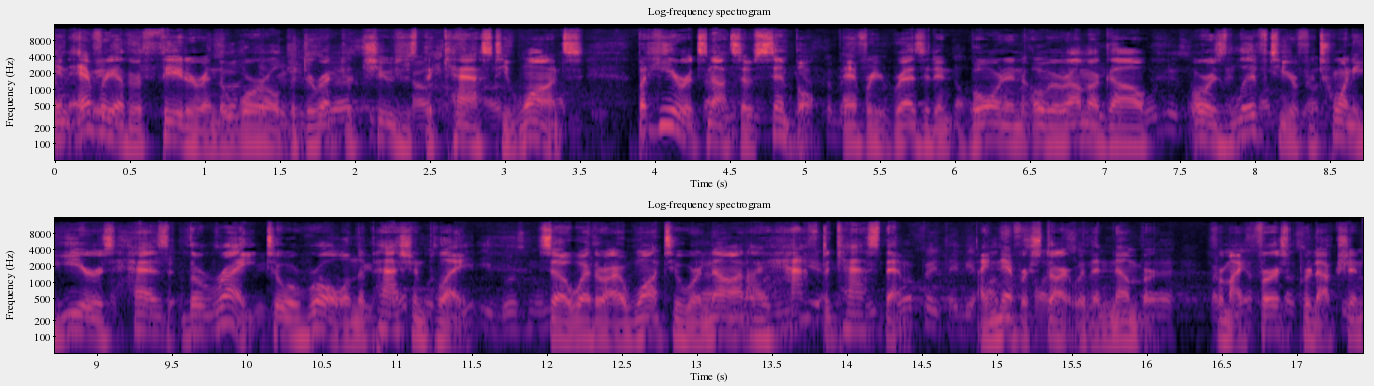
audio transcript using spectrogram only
In every other theater in the world, the director chooses the cast he wants. But here it's not so simple. Every resident born in Oberammergau or has lived here for 20 years has the right to a role in the Passion Play. So whether I want to or not, I have to cast them. I never start with a number. For my first production,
